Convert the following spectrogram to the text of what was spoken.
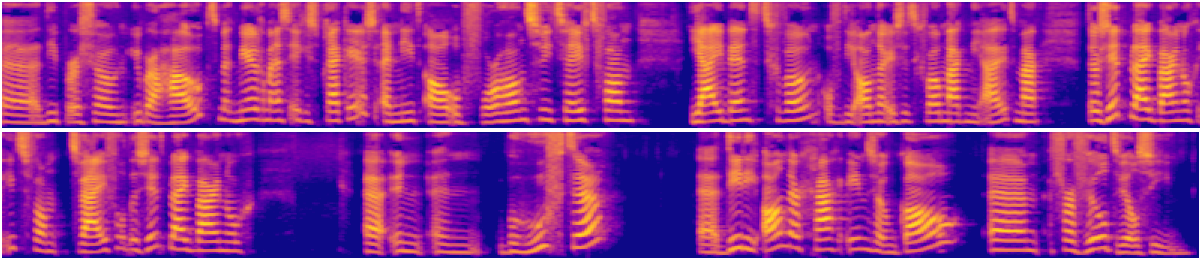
uh, die persoon überhaupt met meerdere mensen in gesprek is en niet al op voorhand zoiets heeft van jij bent het gewoon of die ander is het gewoon, maakt niet uit. Maar er zit blijkbaar nog iets van twijfel. Er zit blijkbaar nog uh, een, een behoefte die die ander graag in zo'n call um, vervuld wil zien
